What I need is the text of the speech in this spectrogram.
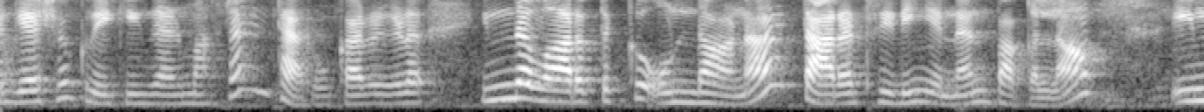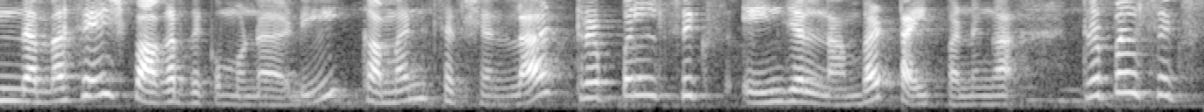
நான் பாக்யா Ashok reiki grand master and tarot காரர்கள இந்த வாரத்துக்கு உண்டான டாரட் ரீடிங் என்னன்னு பார்க்கலாம். இந்த மெசேஜ் பார்க்கறதுக்கு முன்னாடி கமெண்ட் செக்ஷனில் triple six angel number type பண்ணுங்கள் ட்ரிபிள் சிக்ஸ்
